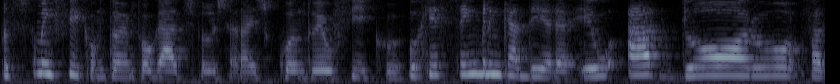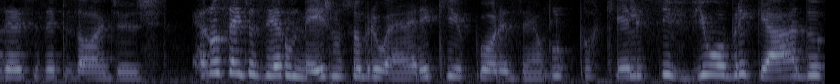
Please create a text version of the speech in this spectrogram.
Vocês também ficam tão empolgados pelos charais quanto eu fico? Porque, sem brincadeira, eu adoro fazer esses episódios. Eu não sei dizer o mesmo sobre o Eric, por exemplo, porque ele se viu obrigado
